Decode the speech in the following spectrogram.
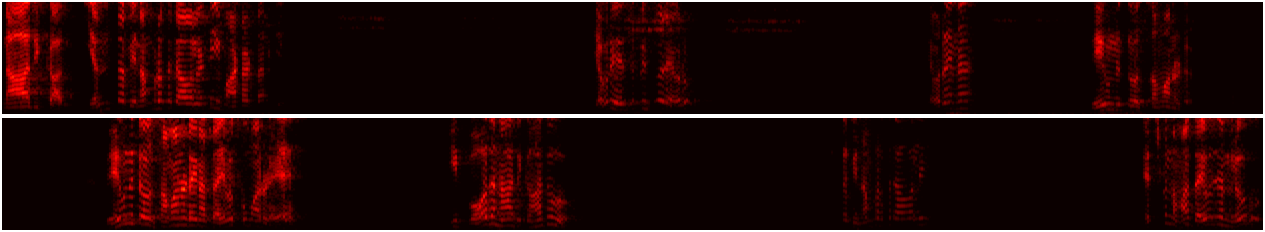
నాది కాదు. ఎంత వినమ్రత కావాలండి ఈ మాట అనడానికి? ఎవరు? యేసుక్రీస్తు వారు ఎవరు? ఎవరైనా? దేవునితో సమానుడు. దేవునితో సమానుడైన దైవ కుమారుడే ఈ బోధ నాది కాదు. ఎంత వినమ్రత కావాలి? నేర్చుకున్నామా దైవజనులు?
